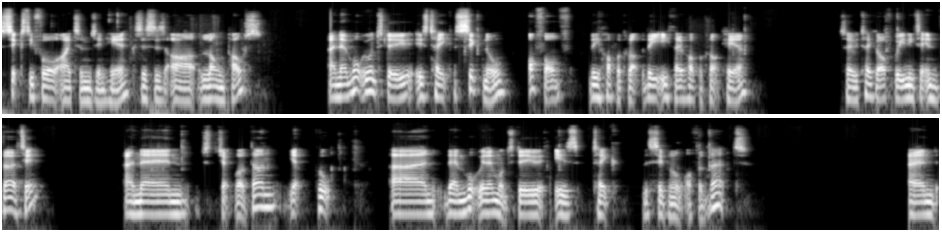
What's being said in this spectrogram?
64 items in here, because this is our long pulse. And then what we want to do is take a signal off of the hopper clock, the etho hopper clock here, so we take it off, but you need to invert it. And then just check well done. Yep, cool. And then what we then want to do is take the signal off of that. And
